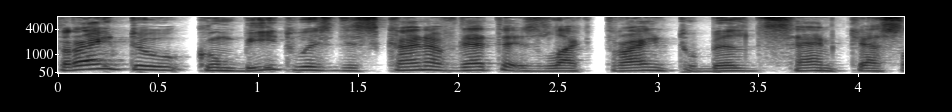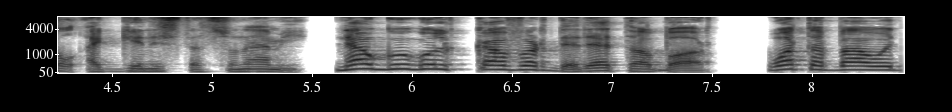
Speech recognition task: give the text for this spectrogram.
Trying to compete with this kind of data is like trying to build sandcastle against a tsunami. Now Google covered the data part. What about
